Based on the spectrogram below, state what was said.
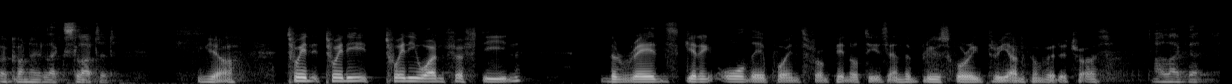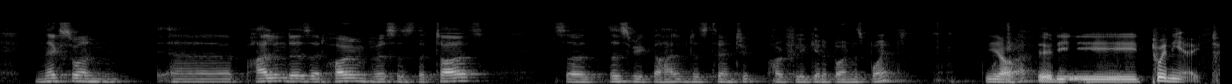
O'Connor like slotted. Yeah. 20, 20, 21 15. The Reds getting all their points from penalties and the Blues scoring three unconverted tries. I like that. Next one, uh, Highlanders at home versus the Tahs. So this week the Highlanders turn to hopefully get a bonus point. Yeah, try. 30, 28.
